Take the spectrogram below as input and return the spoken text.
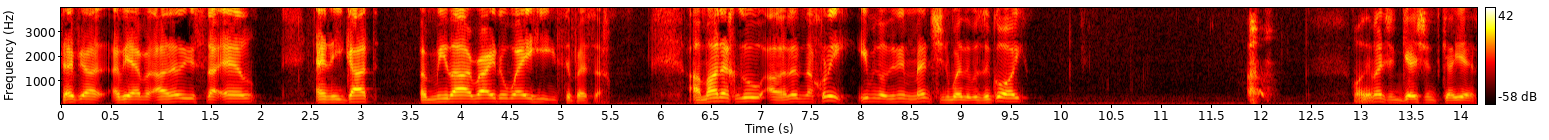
that if you have, if you have Arel Yisrael and he got a milah right away, he eats the Pesach. Amar Nechlu Arel Nachri, even though they didn't mention whether it was a goy. well, they mentioned Gershon Gayer.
